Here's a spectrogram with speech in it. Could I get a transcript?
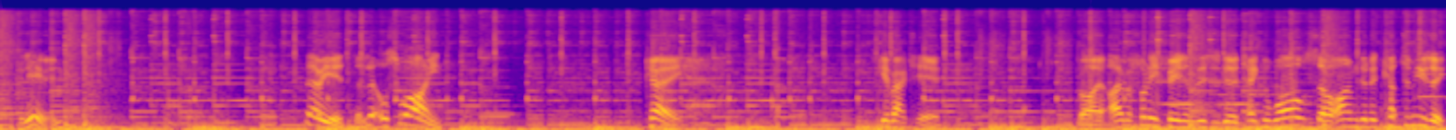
I can hear him. There he is, the little swine. Okay. Let's get back to here. Right, I have a funny feeling this is going to take a while, so I'm going to cut to music.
